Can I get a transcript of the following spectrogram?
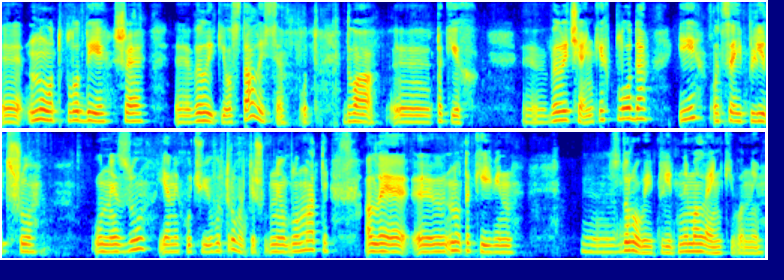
Е, ну, от плоди ще е, великі осталися. От два е, таких величеньких плода. І оцей плід, що унизу, я не хочу його трогати, щоб не обламати. Але е, ну, такий він здоровий плід, не маленькі вони.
